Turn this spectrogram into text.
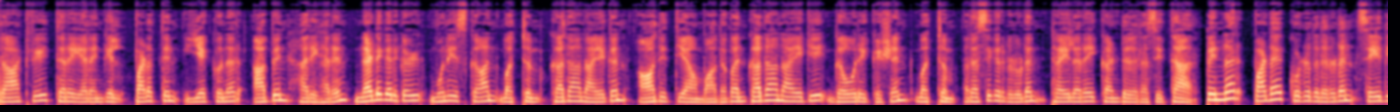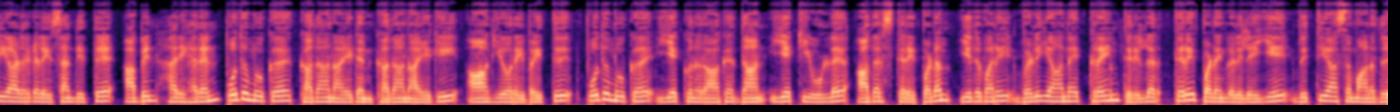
பிராட்வே திரையரங்கில் படத்தின் இயக்குனர் அபின் ஹரிஹரன் நடிகர்கள் முனிஸ்கான் மற்றும் கதாநாயகன் ஆதித்யா மாதவன் கதாநாயகி கௌரி கிஷன் மற்றும் ரசிகர்களுடன் ட்ரெய்லரை கண்டு ரசித்தார். பின்னர் பட குழுவினருடன் செய்தியாளர்களை சந்தித்த அபின் ஹரிஹரன் புதுமுக கதாநாயகன் கதா கதாநாயகி ஆகியோரை வைத்து புதுமுக இயக்குனராக தான் இயக்கியுள்ள அதர்ஸ் திரைப்படம் இதுவரை வெளியான கிரைம் த்ரில்லர் திரைப்படங்களிலேயே வித்தியாசமானது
